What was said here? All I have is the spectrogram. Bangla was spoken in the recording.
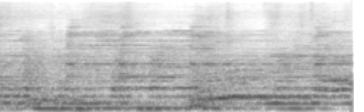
হরি হরি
